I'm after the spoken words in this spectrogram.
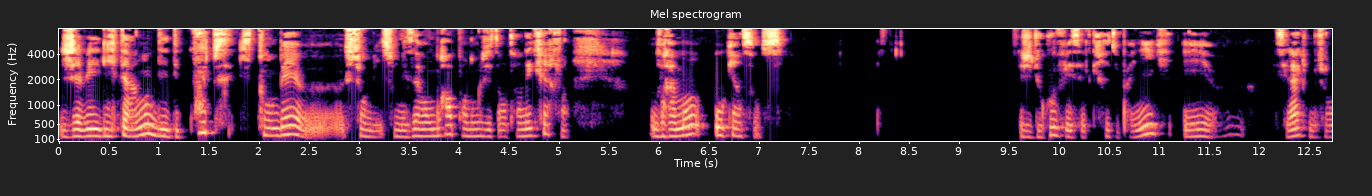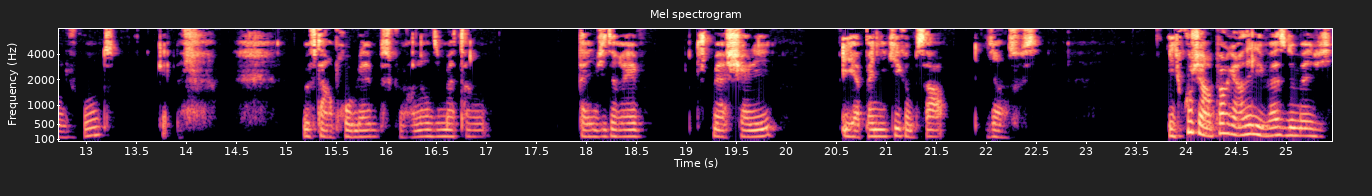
j'avais littéralement des, gouttes qui tombaient euh, sur mes, sur mes avant-bras pendant que j'étais en train d'écrire, enfin, vraiment aucun sens. J'ai du coup fait cette crise de panique et euh, c'est là que je me suis rendu compte que meuf t'as un problème parce qu'un lundi matin t'as une vie de rêve, tu te mets à chialer et à paniquer comme ça, il y a un souci. Et du coup j'ai un peu regardé les vases de ma vie.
